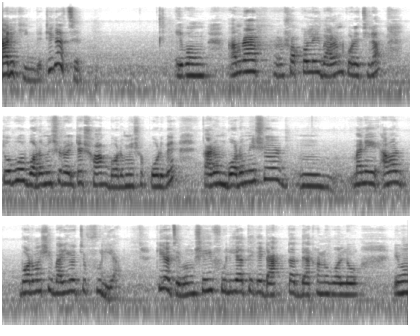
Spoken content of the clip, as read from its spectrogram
গাড়ি কিনবে, ঠিক আছে? এবং আমরা সকলেই বারণ করেছিলাম, তবুও বড় মেশোর ওইটা শখ বড় মেশো করবে। কারণ বড় মেশোর মানে আমার বড় মাসির বাড়ি হচ্ছে ফুলিয়া, ঠিক আছে? এবং সেই ফুলিয়া থেকে ডাক্তার দেখানো বলো, এবং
